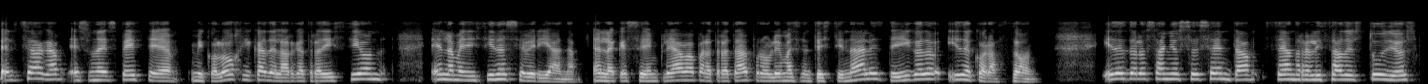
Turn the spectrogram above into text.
El chaga es una especie micológica de larga tradición en la medicina siberiana, en la que se empleaba para tratar problemas intestinales, de hígado y de corazón. Y desde los años 60 se han realizado estudios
